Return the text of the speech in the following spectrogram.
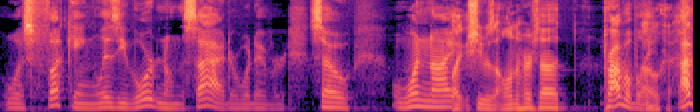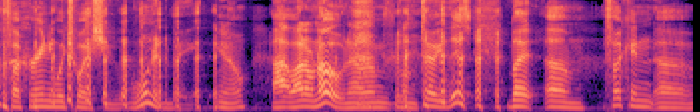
was fucking Lizzy Borden on the side or whatever. So one night, Like she was on her side. Probably, Oh, okay. I'd fuck her any which way she wanted to be. You know, I, I don't know. Now I'm going to tell you this, but um, fucking, uh,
